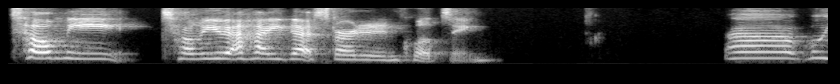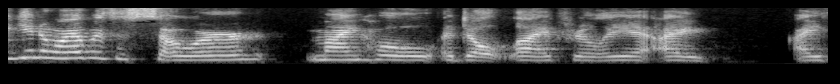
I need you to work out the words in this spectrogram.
tell me, tell me about how you got started in quilting. Uh, well, you know, I was a sewer my whole adult life, really. I, I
